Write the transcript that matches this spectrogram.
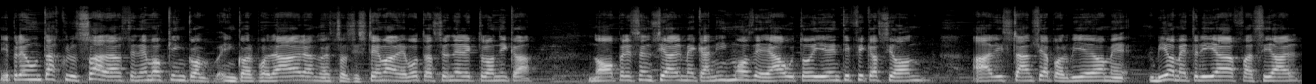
y preguntas cruzadas. Tenemos que incorporar a nuestro sistema de votación electrónica no presencial mecanismos de autoidentificación a distancia por biometría facial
